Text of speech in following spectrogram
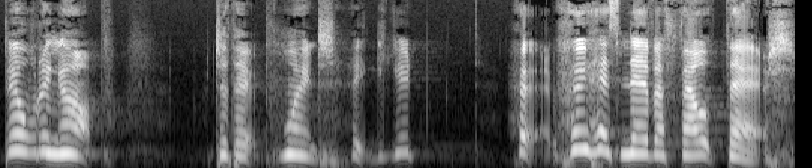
building up to that point. You, who has never felt that?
